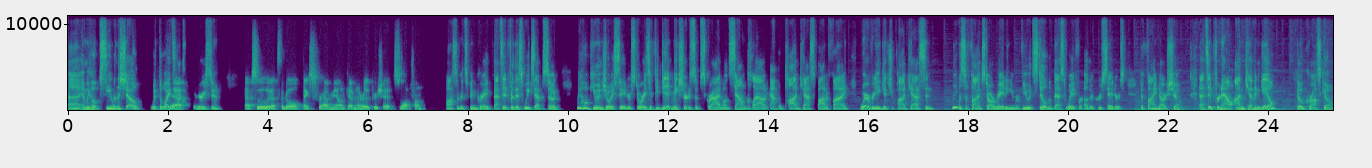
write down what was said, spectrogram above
uh, and we hope to see you in the show with the White yeah. Sox very soon. Absolutely, that's the goal. Thanks for having me on, Kevin. I really appreciate it. It's a lot of fun. Awesome. It's been great. That's it for this week's episode. We hope you enjoy Satyr Stories. If you did, make sure to subscribe on SoundCloud, Apple Podcast, Spotify, wherever you get your podcasts, and leave us a five star rating and review. It's still the best way for other Crusaders to find our show. That's it for now. I'm Kevin Gale. Go Cross Go.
